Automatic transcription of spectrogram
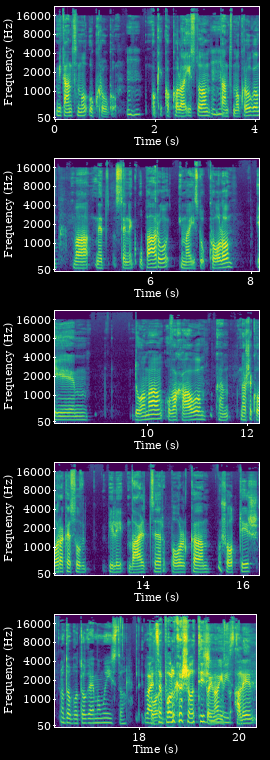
mi tancamo u krugu. Ok, kolo je isto, tancamo u krugu, ma ne scenek u paru, ima isto kolo i doma u Vahavu em, naše korake su bili valcer, polka, šotiš, O, dobro, toga imamo isto. Vajca, polka, šotiš. to ima imamo isto, ali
